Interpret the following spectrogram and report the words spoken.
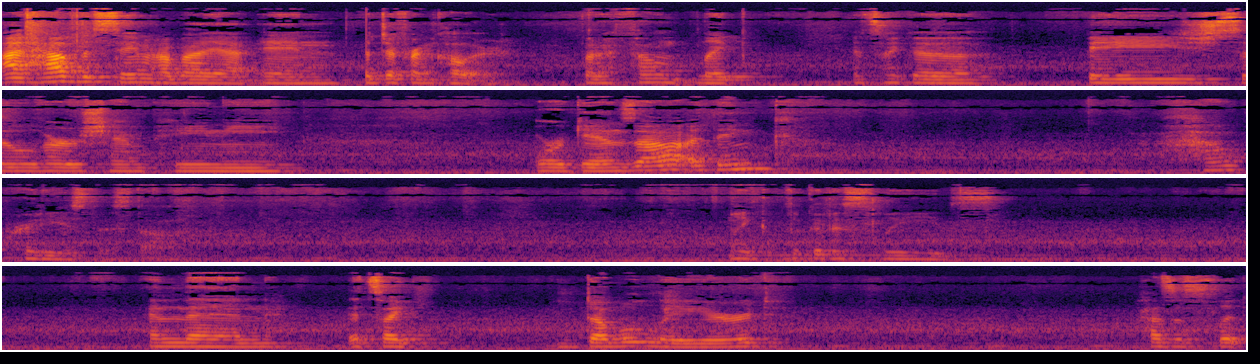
I have the same abaya in a different color, but I found like, it's like a beige, silver, champagne organza, I think. How pretty is this stuff? Like, look at the sleeves. And then it's like double layered. Has a slit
